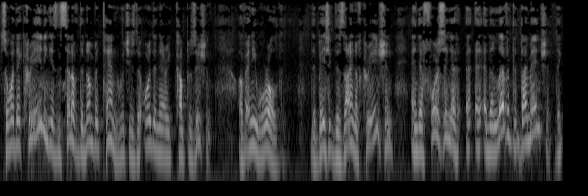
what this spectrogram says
So what they're creating is instead of the number 10, which is the ordinary composition of any world, the basic design of creation, and they're forcing a, a, an 11th dimension, the,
